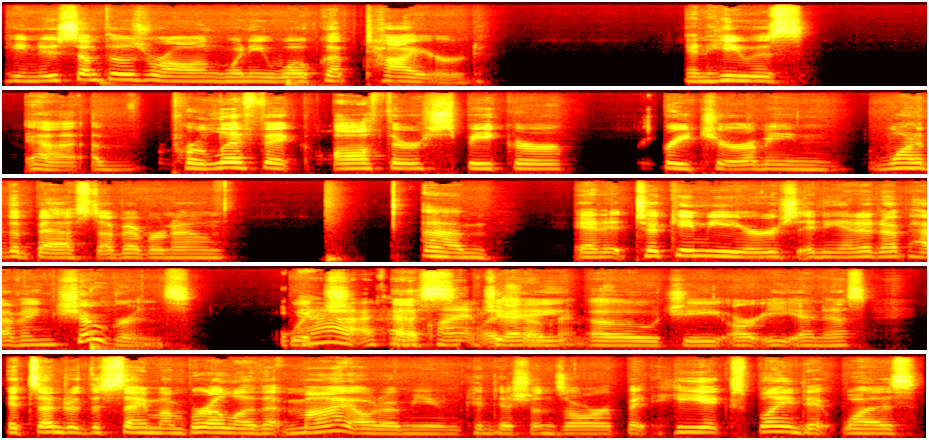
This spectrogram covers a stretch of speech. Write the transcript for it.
he knew something was wrong when he woke up tired, and he was uh, a prolific author, speaker, preacher. I mean, one of the best I've ever known. Um, and it took him years, and he ended up having Sjogren's, which Yeah, I've had a S J. O G R E N S. It's under the same umbrella that my autoimmune conditions are, but he explained it was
